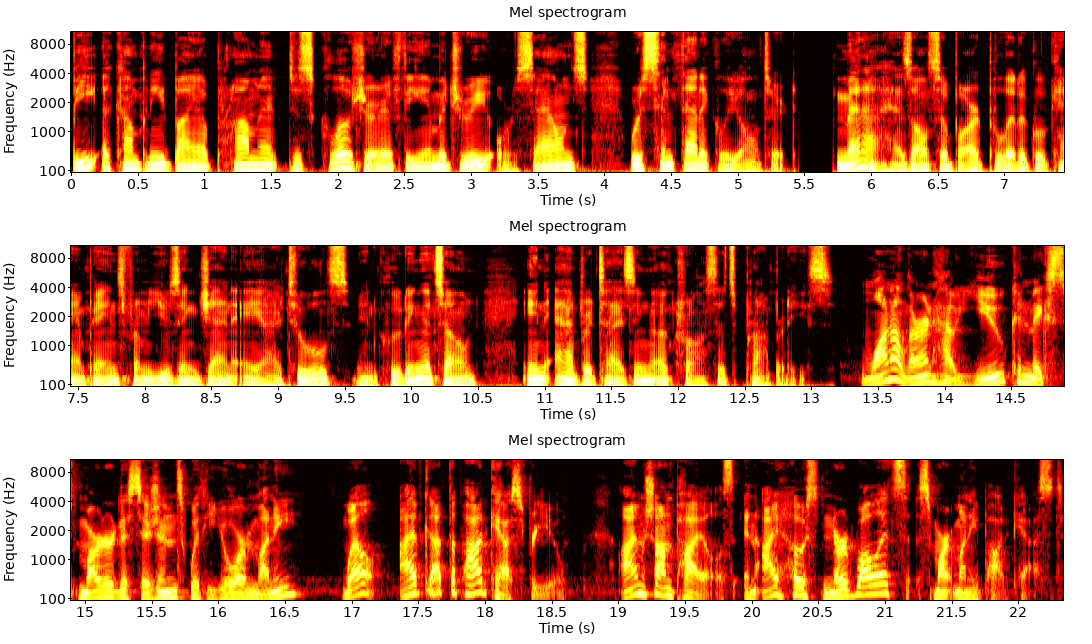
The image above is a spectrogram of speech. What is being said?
be accompanied by a prominent disclosure if the imagery or sounds were synthetically altered. Meta has also barred political campaigns from using Gen AI tools, including its own, in advertising across its properties. Want to learn how you can make smarter decisions with your money? Well, I've got the podcast for you. I'm Sean Pyles, and I host NerdWallet's Smart Money Podcast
